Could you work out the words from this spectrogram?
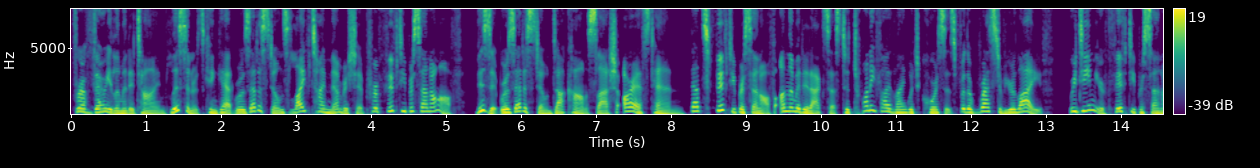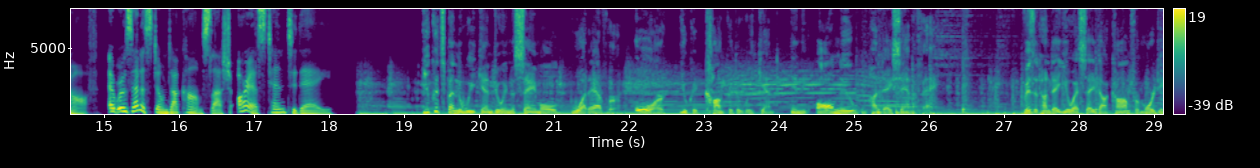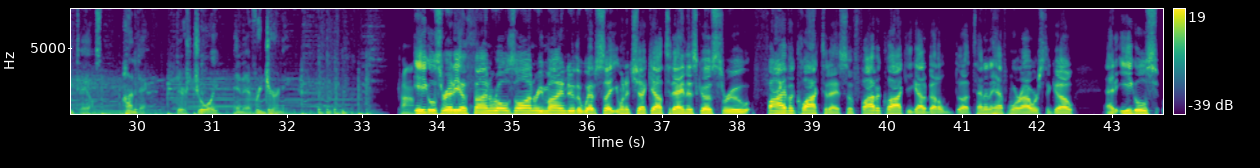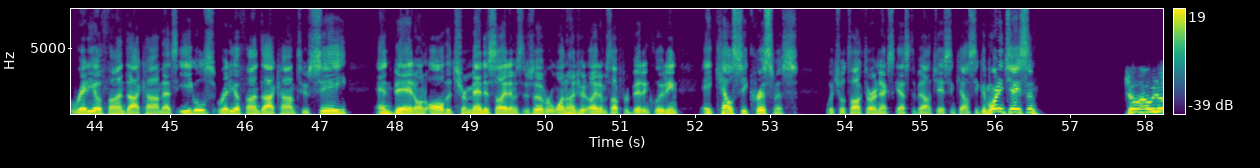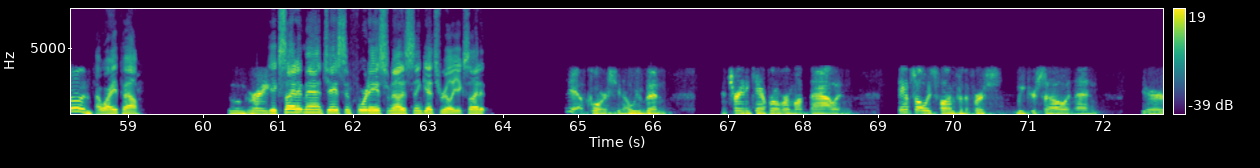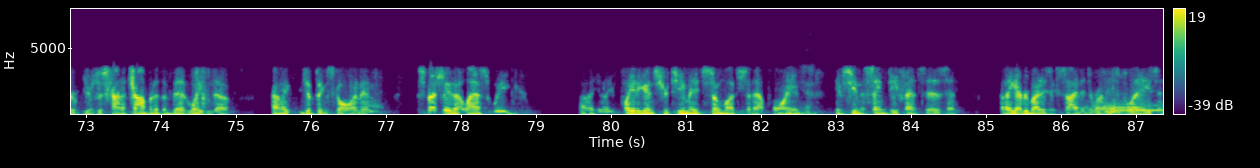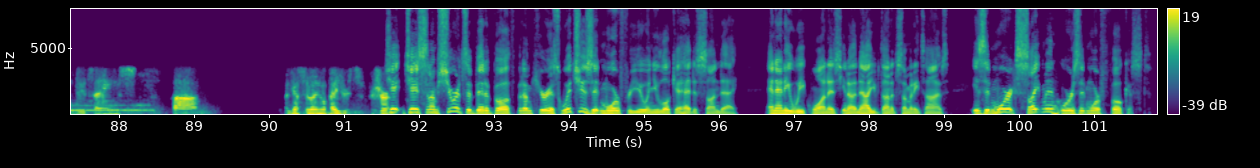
For a very limited time, listeners can get Rosetta Stone's lifetime membership for 50% off. Visit rosettastone.com slash rs10. That's 50% off unlimited access to 25 language courses for the rest of your life. Redeem your 50% off at rosettastone.com slash rs10 today. You could spend the weekend doing the same old whatever, or you could conquer the weekend in the all-new Hyundai Santa Fe. Visit HyundaiUSA.com for more details. Hyundai, there's joy in every journey. Eagles Radiothon rolls on. Reminder the website you want to check out today, and this goes through 5 o'clock today. So 5 o'clock, you got about uh, 10 and a half more hours to go at eaglesradiothon.com. That's eaglesradiothon.com to see and bid on all the tremendous items. There's over 100 items up for bid, including a Kelce Christmas, which we'll talk to our next guest about, Jason Kelce. Good morning, Jason. Joe, how we doing? How are you, pal? Doing great. You excited, man? Jason, four days from now, this thing gets real. You excited? Yeah, of course. You know, we've been in training camp for over a month now, and camp's always fun for the first week or so, and then you're you're just kind of chomping at the bit, waiting to kind of get things going. And especially that last week, uh, you know, you've played against your teammates so much to that point. Yeah. You've seen the same defenses, and I think everybody's excited to run these plays and do things. Uh, against the New England Patriots, for sure. J- Jason, I'm sure it's a bit of both, but I'm curious, which is it more for you when you look ahead to Sunday and any week one is, you know, now you've done it so many times. Is it more excitement or is it more focused?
